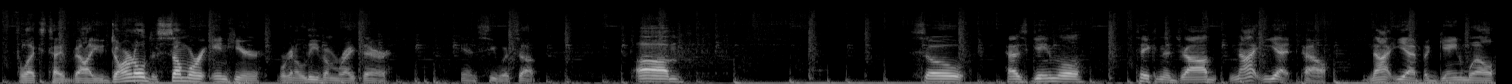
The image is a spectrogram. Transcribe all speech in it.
flex type value. Darnold somewhere in here. We're going to leave him right there and see what's up. Um, so has Gainwell taken the job? Not yet, pal. Not yet, but Gainwell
